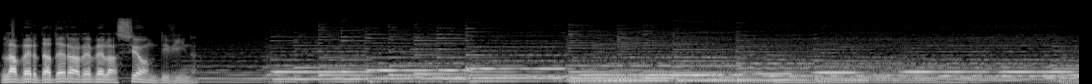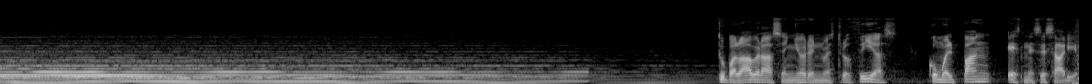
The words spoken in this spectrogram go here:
la verdadera revelación divina. Tu palabra, Señor, en nuestros días, como el pan, es necesaria.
